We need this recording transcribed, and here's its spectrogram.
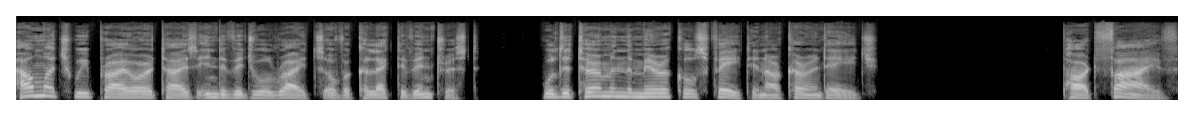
How much we prioritize individual rights over collective interest will determine the miracle's fate in our current age. Part 5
